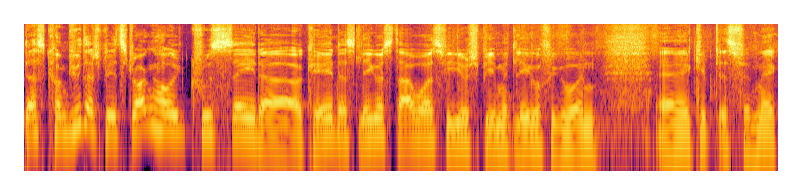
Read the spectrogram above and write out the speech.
Das Computerspiel Stronghold Crusader, okay. Das Lego Star Wars Videospiel mit Lego Figuren äh, gibt es für Mac.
